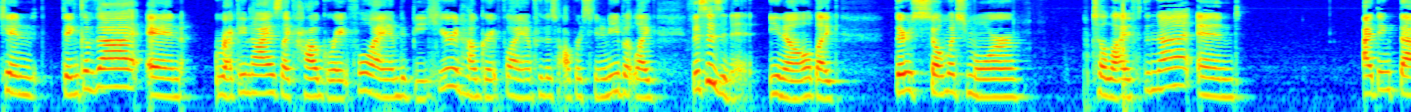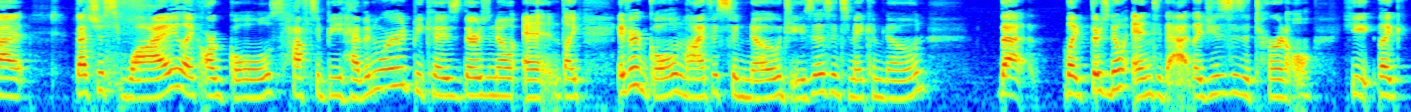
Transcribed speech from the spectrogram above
can think of that and recognize like how grateful i am to be here and how grateful i am for this opportunity. But like this isn't it you know? Like there's so much more to life than that. And i think that that's just why like our goals have to be heavenward because there's no end. Like if your goal in life is to know jesus and to make him known that like there's no end to that. Like jesus is eternal. He like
